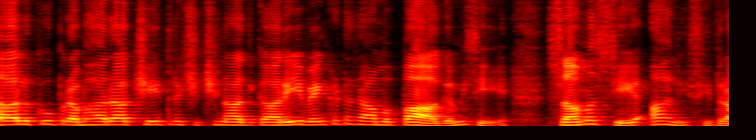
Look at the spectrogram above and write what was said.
ತಾಲೂಕು ಪ್ರಭಾರ ಕ್ಷೇತ್ರ ಶಿಕ್ಷಣಾಧಿಕಾರಿ ವೆಂಕಟರಾಮಪ್ಪ ಆಗಮಿಸಿ ಸಮಸ್ಯೆ ಆಲಿಸಿದ್ರ.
